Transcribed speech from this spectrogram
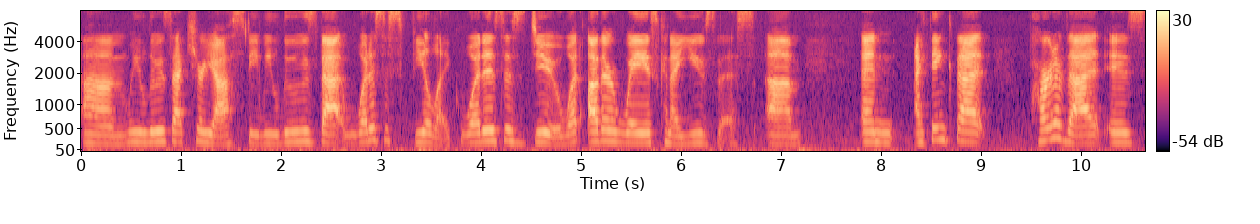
Um, we lose that curiosity. We lose that. What does this feel like? What does this do? What other ways can I use this? Um, and I think that part of that is,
